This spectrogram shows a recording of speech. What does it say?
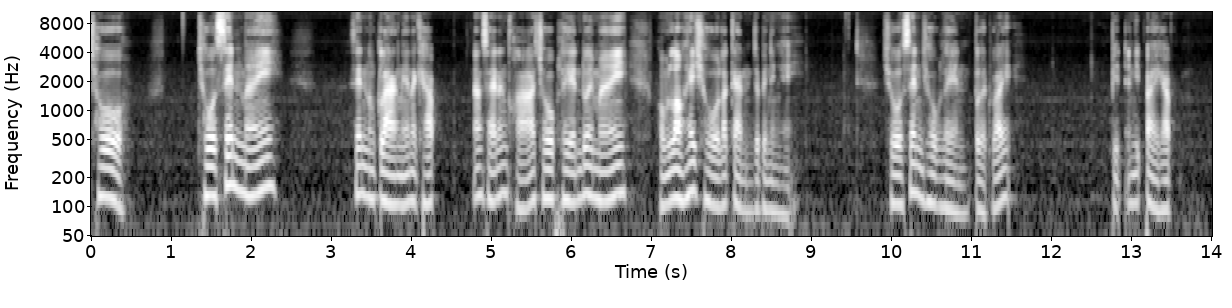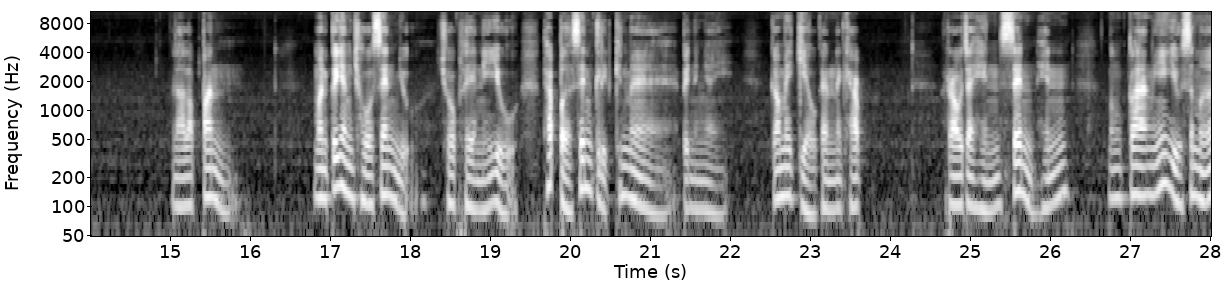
โชว์ โชว์เส้นไหม เส้นตรงกลางเนี้ยนะครับ ด้านซ้ายด้านขวาโชว์เพลนด้วยไหม ผมลองให้โชว์แล้วกันจะเป็นยังไง โชว์เส้นโชว์เพลนเปิดไว้ ปิดอันนี้ไปครับ เวลาเราปั้น มันก็ยังโชว์เส้นอยู่ โชว์เพลนนี้อยู่ ถ้าเปิดเส้นกริดขึ้นมาเป็นยังไง ก็ไม่เกี่ยวกันนะครับ เราจะเห็นเส้นเห็นตรงกลางนี้อยู่เสมอ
